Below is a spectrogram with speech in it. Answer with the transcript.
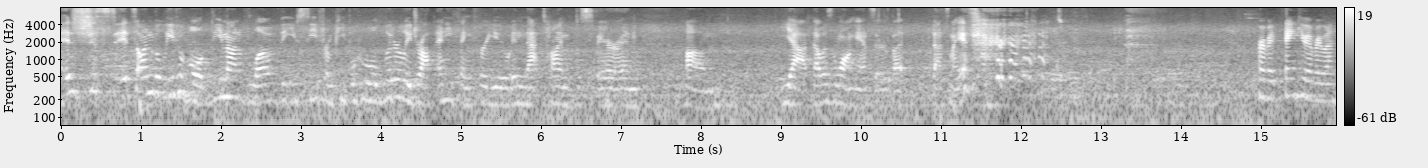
it's just, it's unbelievable the amount of love that you see from people who will literally drop anything for you in that time of despair. And um, yeah, that was a long answer, but that's my answer. Perfect. Thank you, everyone.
